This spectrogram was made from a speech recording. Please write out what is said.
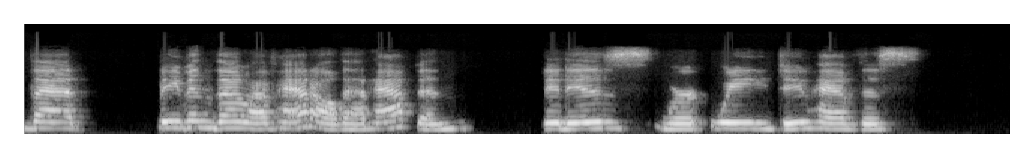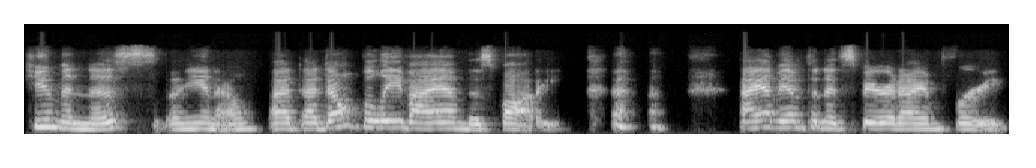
that even though i've had all that happen it is we're we do have this humanness. You know, I, I don't believe I am this body. I am infinite spirit. I am free.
